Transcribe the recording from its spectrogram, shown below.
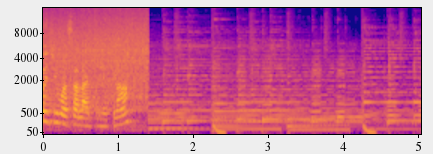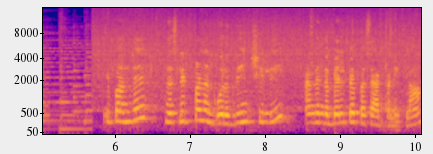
பஜ்ஜி மசாலா ஆட் பண்ணிக்கலாம். இப்போ வந்து இந்த ஸ்லிட் பண்ண ஒரு க்ரீன் சில்லி அண்ட் இந்த பெல் பேப்பர்ஸ் ஆட் பண்ணிக்கலாம்.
